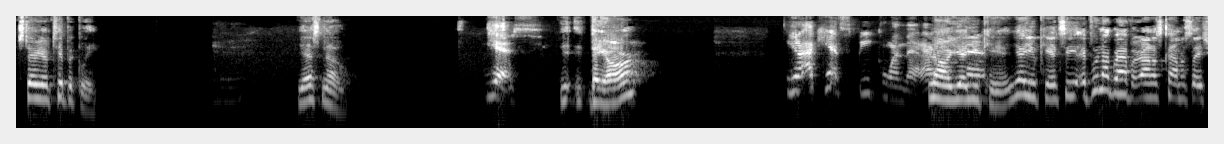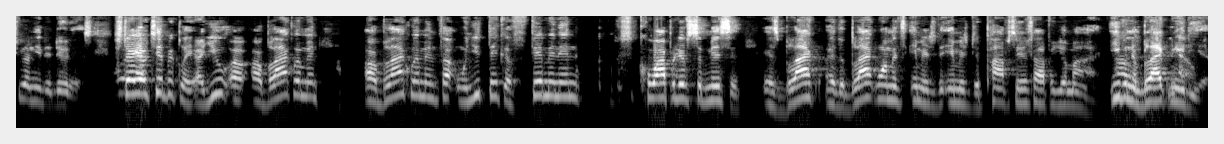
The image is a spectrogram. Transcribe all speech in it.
Stereotypically. Mm-hmm. Yes, no. Yes. They are? You know, I can't speak on that. I No, yeah, you can. Yeah, you can. See, if we're not gonna have an honest conversation, we don't need to do this. Stereotypically, are you are, are black women are black women thought when you think of feminine, cooperative, submissive, is black the black woman's image the image that pops to the top of your mind, even Oh, in black no. media?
